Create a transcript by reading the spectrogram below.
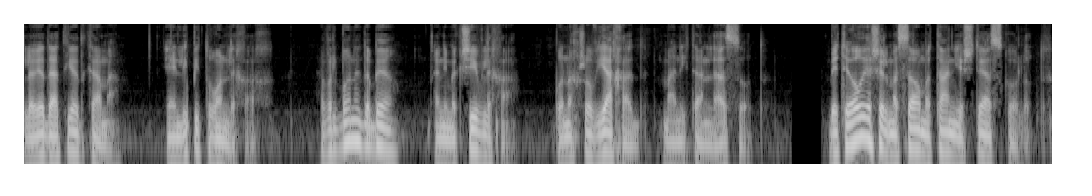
לא ידעתי עד כמה. אין לי פתרון לכך. אבל בוא נדבר. אני מקשיב לך. בוא נחשוב יחד מה ניתן לעשות. בתיאוריה של משא ומתן יש שתי אסכולות.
